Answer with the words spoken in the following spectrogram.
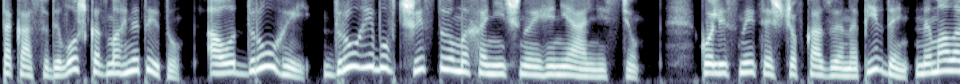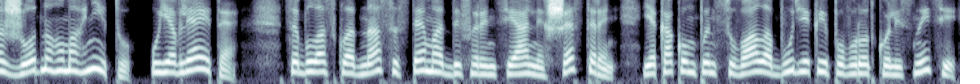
така собі ложка з магнетиту. А от другий, другий був чистою механічною геніальністю. Колісниця, що вказує на південь, не мала жодного магніту. Уявляєте? Це була складна система диференціальних шестерень, яка компенсувала будь-який поворот колісниці,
